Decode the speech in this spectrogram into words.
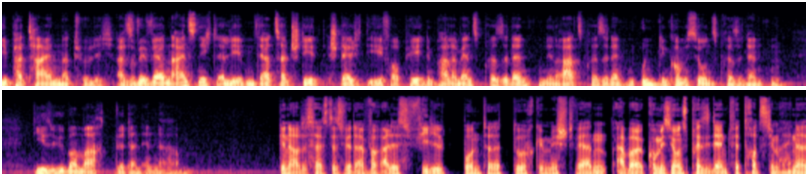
Die Parteien natürlich. Also wir werden eins nicht erleben. Derzeit steht, stellt die EVP den Parlamentspräsidenten, den Ratspräsidenten und den Kommissionspräsidenten. Diese Übermacht wird ein Ende haben. Genau, das heißt, es wird einfach alles viel bunter durchgemischt werden. Aber Kommissionspräsident wird trotzdem einer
